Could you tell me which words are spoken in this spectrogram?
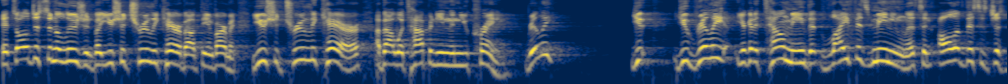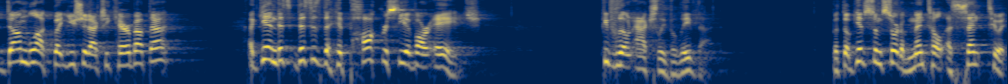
It's all just an illusion, but you should truly care about the environment. You should truly care about what's happening in Ukraine. Really? You, you really, you're going to tell me that life is meaningless and all of this is just dumb luck, but you should actually care about that? Again, this, this is the hypocrisy of our age. People don't actually believe that. But they'll give some sort of mental assent to it.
